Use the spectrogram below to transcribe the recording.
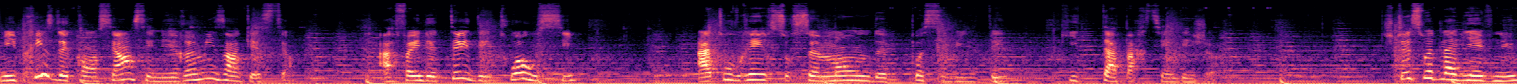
mes prises de conscience et mes remises en question, afin de t'aider toi aussi à t'ouvrir sur ce monde de possibilités qui t'appartient déjà. Je te souhaite la bienvenue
